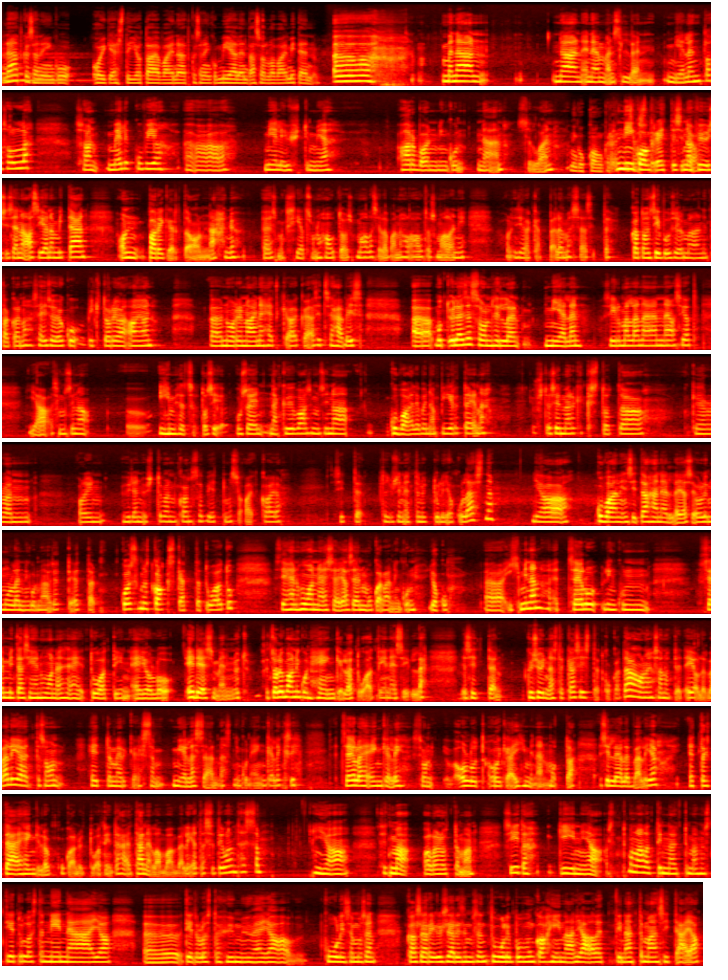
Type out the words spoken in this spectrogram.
Näetkö sä niinku oikeasti jotain vai näetkö sä niinku mielen tasolla vai miten? Öö, mä näen, näen enemmän silleen mielen tasolla. Saan mielikuvia, öö, mieliyhtymiä. Harvoin niin kuin näen sellainen Niinku konkreettisesti? niin konkreettisena Joo. fyysisenä asiana mitään. On pari kertaa on nähnyt esimerkiksi Hietsun hautausmaalla, siellä vanhalla hautausmaalla, niin olin siellä käppäilemässä ja sitten katon sivusilmällä, niin takana seisoi joku Victorian ajan ää, nuori nainen hetken aikaa ja sitten se hävisi. Mutta yleensä se on silleen mielen silmällä näen ne asiat ja semmoisina ihmiset tosi usein näkyy vaan semmoisina kuvailevina piirteinä. Just esimerkiksi tota, kerran olin yhden ystävän kanssa viettämässä aikaa ja sitten tajusin, että nyt tuli joku läsnä. Ja kuvailin sitä hänelle ja se oli mulle niin kuin näytettiin, että kun olisi semmoiset kaksi kättä tuotu siihen huoneeseen ja sen mukana niin kuin joku ää, ihminen. Että se ei ollut niin kuin, se, mitä siihen huoneeseen tuotiin, ei ollut edesmennyt. Et se oli vaan niin henkilö tuotiin esille. Ja sitten kysyin näistä käsistä, että kuka tämä on, ja sanottiin, että ei ole väliä, että se on heittomerkeissä mielessään näistä niin kuin enkeliksi. Se ei ole enkeli, se on ollut oikea ihminen, mutta sillä ei ole väliä, että tämä henkilö, kuka nyt tuotiin tähän, että hänellä on vaan väliä tässä tilanteessa. Ja sitten mä aloin ottamaan siitä kiinni ja sitten mulla alettiin näyttämään tietynlaista nenää ja ö, tietynlaista hymyä ja kuulin semmoisen kasari semmoisen tuulipuvun kahinan ja alettiin näyttämään sitä ja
